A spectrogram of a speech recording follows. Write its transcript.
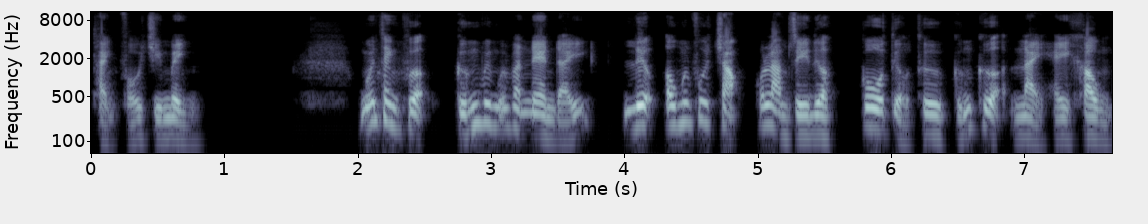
thành phố Hồ Chí Minh. Nguyễn Thanh Phượng cứng với Nguyễn Văn Nên đấy, liệu ông Nguyễn Phú Trọng có làm gì được cô tiểu thư cứng cựa này hay không?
